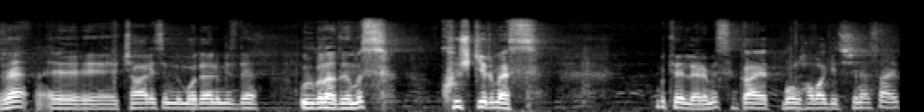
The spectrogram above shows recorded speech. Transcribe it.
Ve eee Çağrı isimli modelimizde uyguladığımız kuş girmez bu tellerimiz gayet bol hava geçişine sahip.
